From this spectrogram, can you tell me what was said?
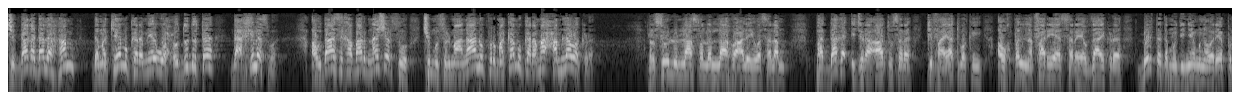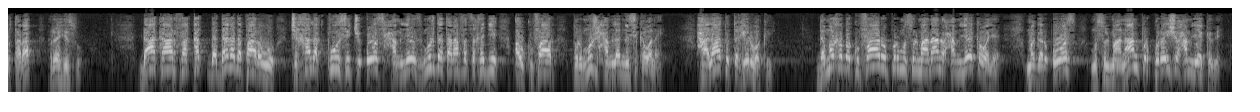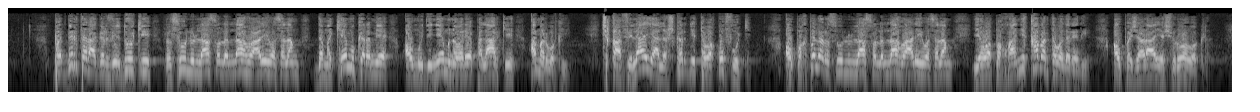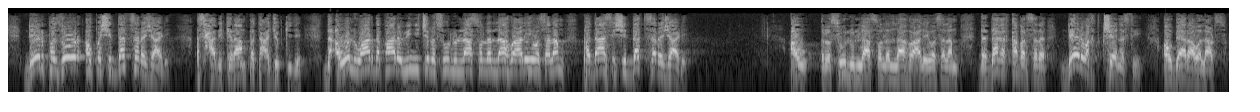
چې دغه ډله هم د مکې مکرمې و حدودو ته داخله شوه او داسې خبر نشر شو چې مسلمانانو پر مکه مکرمه حمله وکړه رسول الله صلی الله علیه وسلم په دغه اجراءاتو سره کفایت وکي او خپل نفر یې سره یو ځای کړ بیرته د مدینه منورې پر طرف رهیسو دا کار فقط د دغه د پاره وو چې خلک پوسي چې اوس حمله زموږ د طرفه څخه دي او کفار پر موږ حمله نسی کولای حالاتو تغیر وکړ، دمخه به کفارو پر مسلمانانو حملې کولې، مګر اوس مسلمانان پر قریشو حملې کوي. په بیرته راګرځیدو کې رسول الله صلی الله علیه وسلم د مکې مکرمې او مدینې منورې په لار کې امر وکړ چې قافله یا لښکر دې توقف وکړي او په خپله رسول الله صلی الله علیه وسلم یوه پخواني قبر ته ودریدی او په ژړا یې شروع وکړه. ډېر په زور او په شدت سره ژاړي، اصحاب کرام په تعجب کې دي، د اول وار د پاره ویني چې رسول الله صلی الله علیه وسلم په داسې شدت سره ژاړي او رسول الله صلی الله علیه وسلم د دغه قبر سره ډېر وخت کښېنستی او بیا راولاړ سو.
